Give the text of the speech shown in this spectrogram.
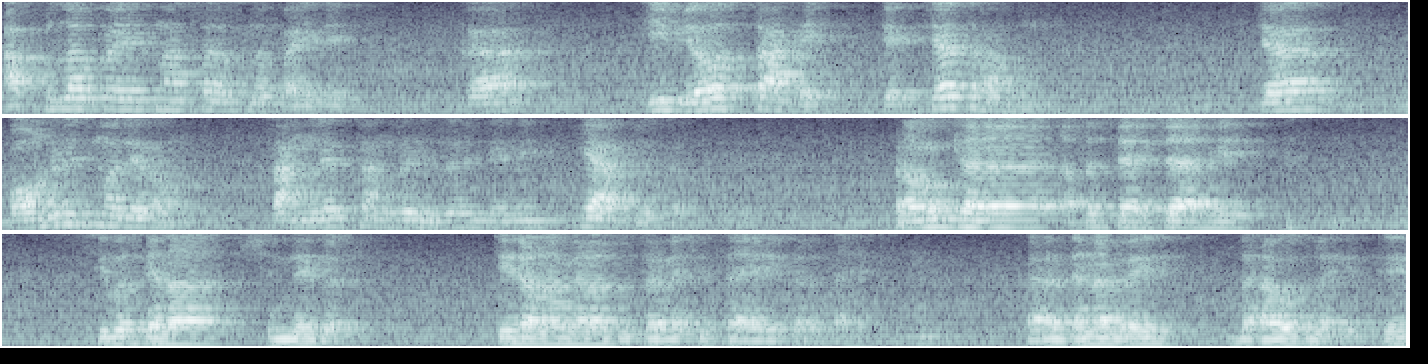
आपला प्रयत्न असा असला पाहिजे का जी व्यवस्था आहे त्याच्यात राहून त्या बाउंड्रीजमध्ये राहून चांगल्यात चांगलं रिझल्ट देणे हे आपलं कर्तव्य प्रामुख्यानं आता चर्चा आहे शिवसेना शिंदेगड. ते रणांगणात उतरण्याची तयारी करत आहेत. कारण त्यांना गृहीत धरावंच लागेल. ते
